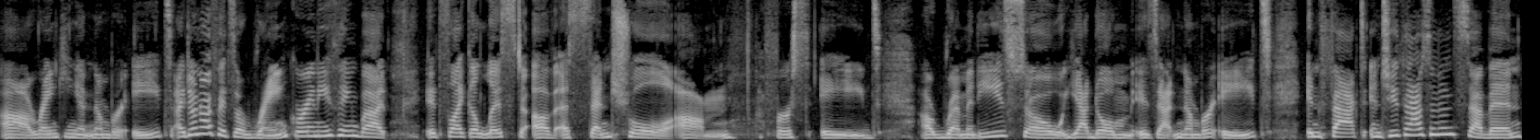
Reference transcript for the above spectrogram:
uh, ranking at number eight. I don't know if it's a rank or anything, but it's like a list of essential um, first aid uh, remedies. So Yadom is at number eight. In fact, in 2007,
